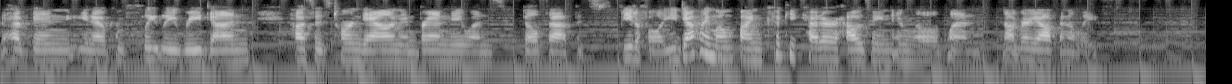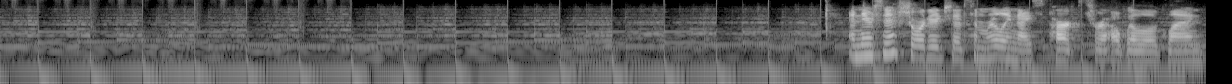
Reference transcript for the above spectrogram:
have been, you know, completely redone, houses torn down and brand new ones built up. It's beautiful. You definitely won't find cookie cutter housing in Willow Glen, not very often at least. And there's no shortage of some really nice parks throughout Willow Glen,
